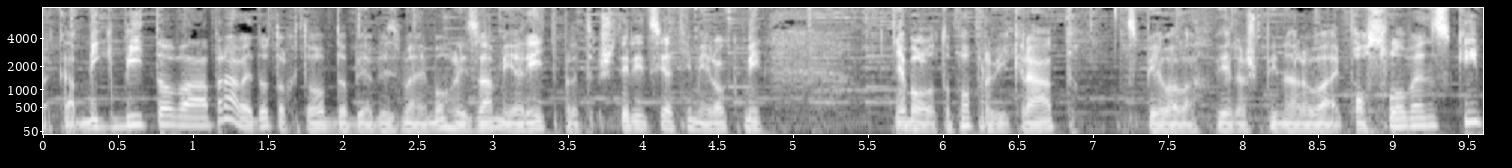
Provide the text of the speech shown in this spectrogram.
taká big beatová. Práve do tohto obdobia by sme aj mohli zamieriť pred 40 rokmi. Nebolo to poprvýkrát, spievala Viera Špinárová aj po slovensky.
